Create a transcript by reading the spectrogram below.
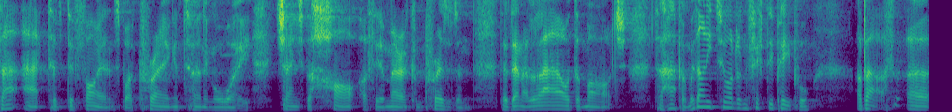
That act of defiance by praying and turning away changed the heart of the American president that then allowed the march to happen. With only 250 people, about a,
